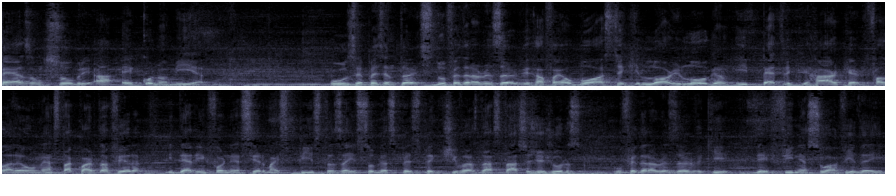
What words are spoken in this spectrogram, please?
pesam sobre a economia. Os representantes do Federal Reserve, Rafael Bostic, Lori Logan e Patrick Harker, falarão nesta quarta-feira e devem fornecer mais pistas aí sobre as perspectivas das taxas de juros. O Federal Reserve que define a sua vida aí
